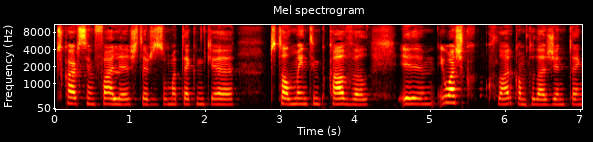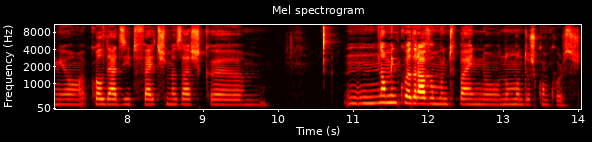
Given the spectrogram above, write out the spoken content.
tocar sem falhas, teres uma técnica totalmente impecável. Eu acho que, claro, como toda a gente tem qualidades e defeitos, mas acho que hum, não me enquadrava muito bem no, no mundo dos concursos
